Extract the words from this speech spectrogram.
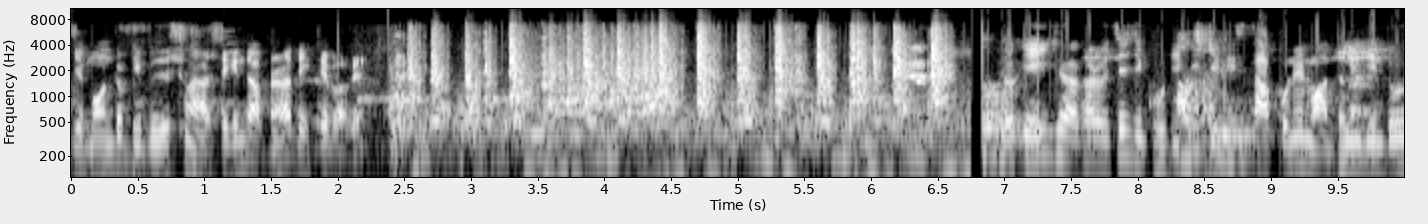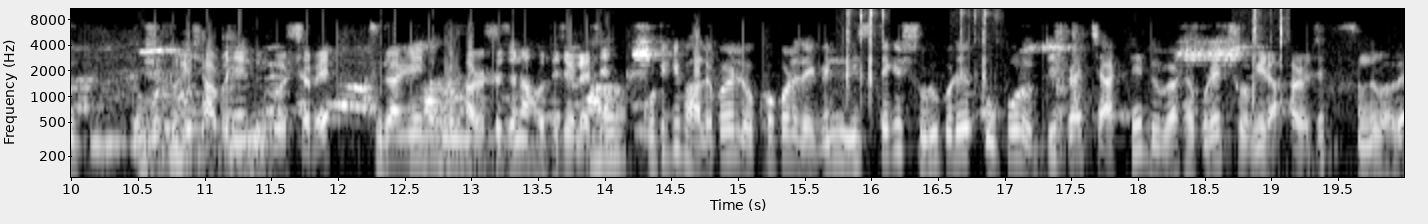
যে মণ্ডপ পুজোর সময় আসলে কিন্তু আপনারা দেখতে পাবেন। তো এই রাখা রয়েছে যে ঘটিটি যেটি স্থাপনের মাধ্যমে কিন্তু কুমোরটুলি সার্বজনীন দুর্গোৎসবে শারদ সূচনা হতে চলেছে। খুঁটিটি ভালো করে লক্ষ্য করে দেখবেন নিচ থেকে শুরু করে উপর অবধি প্রায় চারটে দুর্গা ঠাকুরের ছবি রাখা রয়েছে খুব সুন্দরভাবে।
